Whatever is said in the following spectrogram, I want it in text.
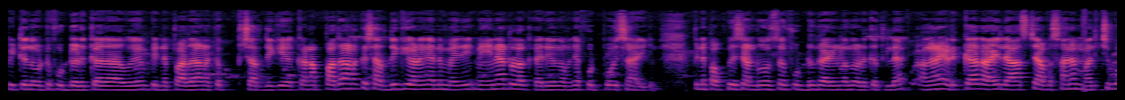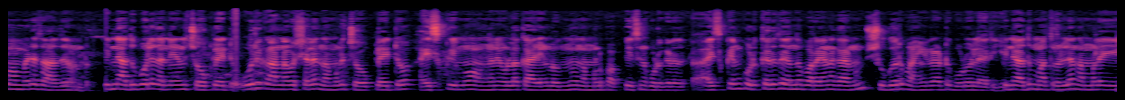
പിറ്റേന്ന് തൊട്ട് ഫുഡ് എടുക്കാതാവുകയും പിന്നെ പതാണൊക്കെ ഛർദ്ദിക്കുക. കാരണം പതാണൊക്കെ ഛർദ്ദിക്കുകയാണെങ്കിൽ അതിന്റെ മെയിൻ മെയിനായിട്ടുള്ള കാര്യം എന്ന് പറഞ്ഞാൽ ഫുഡ് പോയിസൺ ആയിരിക്കും. പിന്നെ പപ്പീസ് രണ്ട് ദിവസം ഫുഡും കാര്യങ്ങളൊന്നും എടുക്കത്തില്ല. അങ്ങനെ എടുക്കാതായി ലാസ്റ്റ് അവസാനം മരിച്ചു പോകാൻ വരെ സാധ്യതയുണ്ട്. പിന്നെ അതുപോലെ തന്നെയാണ് ചോക്ലേറ്റ് ഒരു കാരണവശാലും നമ്മൾ ചോക്ലേറ്റോ ഐസ്ക്രീമോ അങ്ങനെയുള്ള കാര്യങ്ങളൊന്നും നമ്മൾ പപ്പീസിന് കൊടുക്കരുത്. ഐസ്ക്രീം കൊടുക്കരുത് എന്ന് പറയാൻ കാരണം ഷുഗർ ഭയങ്കരമായിട്ട് കൂടുതലായിരിക്കും. പിന്നെ അത് മാത്രമല്ല നമ്മൾ ഈ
